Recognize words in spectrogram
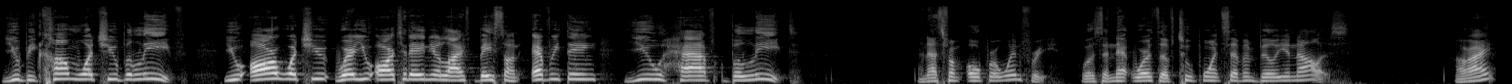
you become what you believe. You are what you, where you are today in your life based on everything you have believed. And that's from Oprah Winfrey, who has a net worth of $2.7 billion. All right.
